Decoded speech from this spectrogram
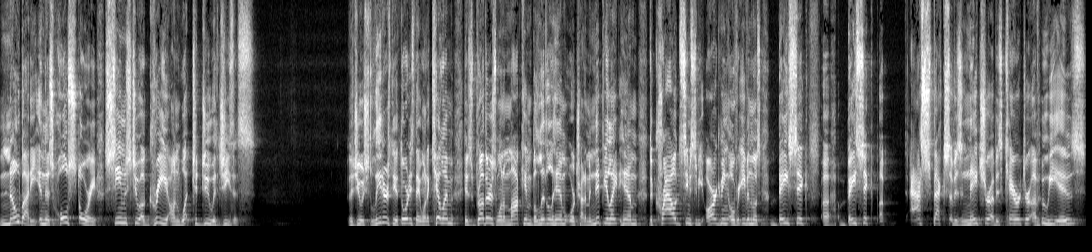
Nobody in this whole story seems to agree on what to do with Jesus. The Jewish leaders, the authorities, they want to kill him. His brothers want to mock him, belittle him, or try to manipulate him. The crowd seems to be arguing over even the most basic, uh, basic uh, aspects of his nature, of his character, of who he is.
